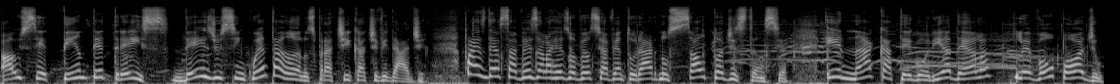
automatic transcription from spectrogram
Aos 73, desde os 50 anos, pratica a atividade. Mas dessa vez ela resolveu se aventurar no salto à distância. E na categoria dela, levou o pódio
